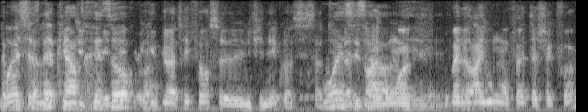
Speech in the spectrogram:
la Ouais, boussole ça. clé un tu- trésor tu quoi récupères la Triforce euh, in fine, quoi. C'est ça. Tu ouais bats c'est des ça dragons. hein. et- Tu bats des dragons en fait à chaque fois.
